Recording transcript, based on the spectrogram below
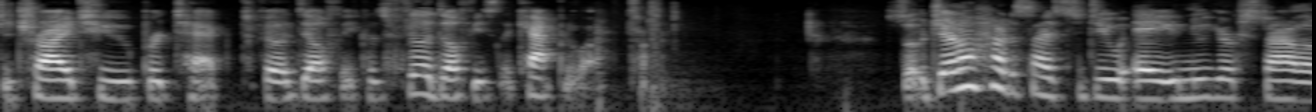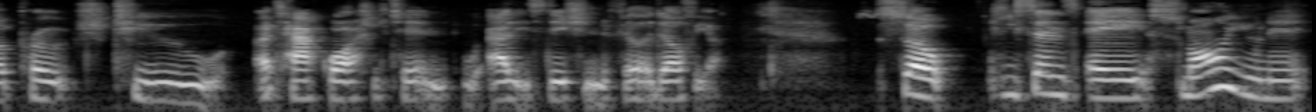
to try to protect Philadelphia because Philadelphia is the capital at the time. So General Howe decides to do a New York style approach to attack Washington as he's stationed in Philadelphia. So he sends a small unit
